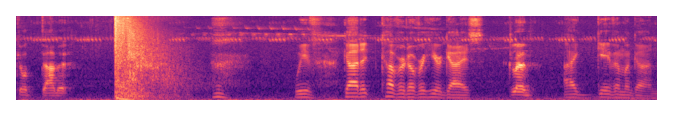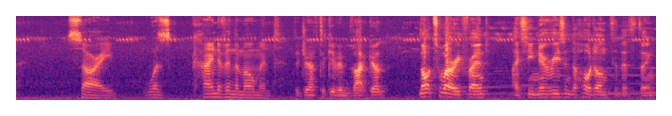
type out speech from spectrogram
God damn it. We've got it covered over here, guys. Glenn, I gave him a gun. Sorry, was kind of in the moment. did you have to give him that gun? Not to worry, friend. I see no reason to hold on to this thing.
